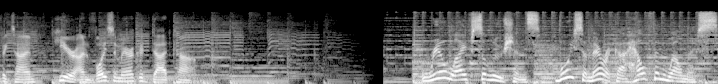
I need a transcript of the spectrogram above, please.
Time here on VoiceAmerica.com. Real life solutions. Voice America Health and Wellness.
